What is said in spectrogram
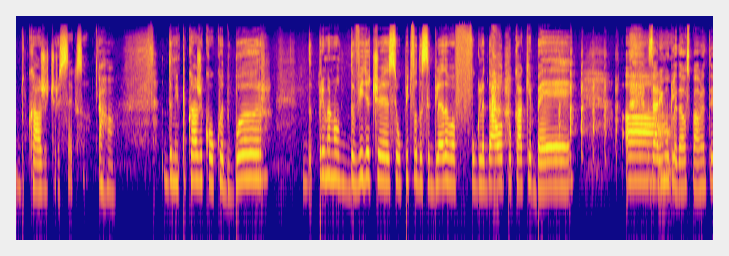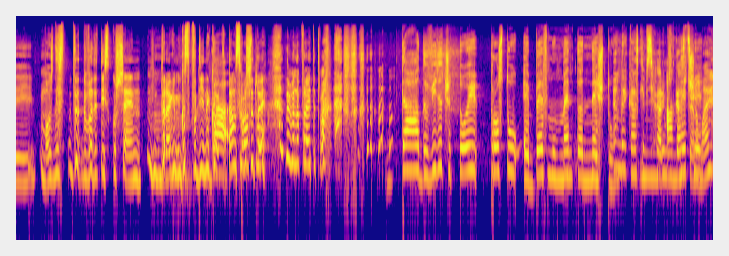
докаже чрез секса. Аха. Да ми покаже колко е добър. Да, примерно да видя, че се опитва да се гледа в огледалото как е бе. А, Зари има огледал в спалнята и може да, да, да бъдете изкушен, драги ми господине, който там слушате, просто- да го направите това. Да, да видя, че той просто е бе в момента нещо. Американския психар А има така не, че- май.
